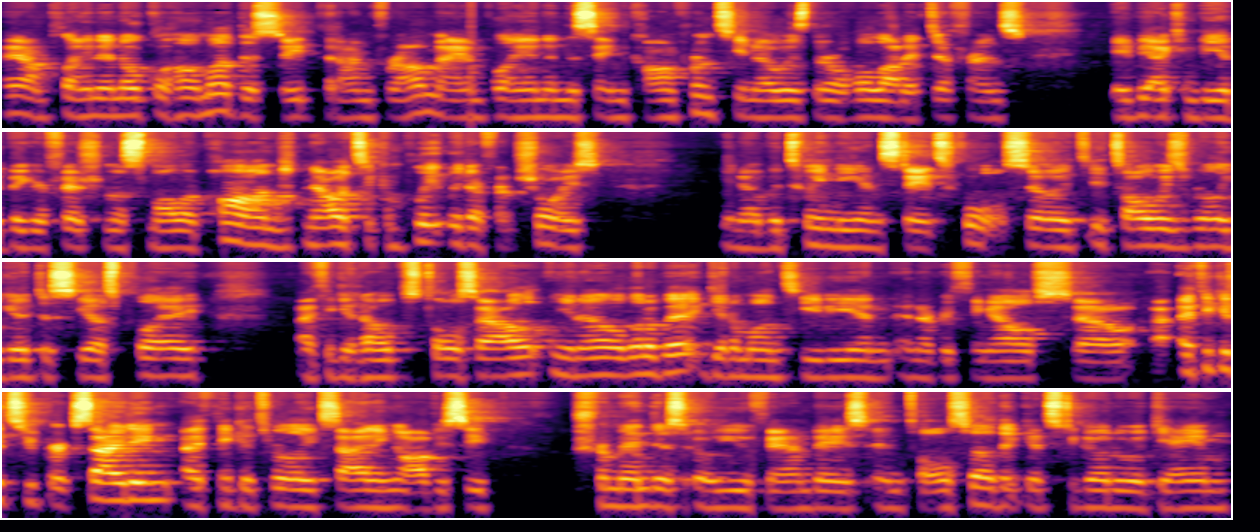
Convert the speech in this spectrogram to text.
hey, I'm playing in Oklahoma, the state that I'm from, I am playing in the same conference. You know, is there a whole lot of difference? Maybe I can be a bigger fish in a smaller pond. Now it's a completely different choice you know, between the in-state schools. So it's it's always really good to see us play. I think it helps Tulsa out, you know, a little bit, get them on TV and, and everything else. So I think it's super exciting. I think it's really exciting. Obviously, tremendous OU fan base in Tulsa that gets to go to a game,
